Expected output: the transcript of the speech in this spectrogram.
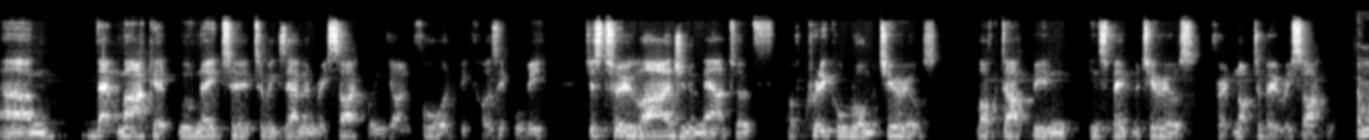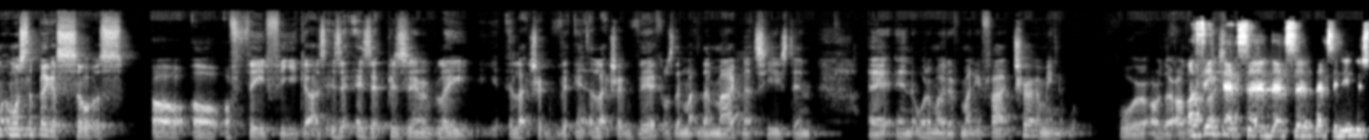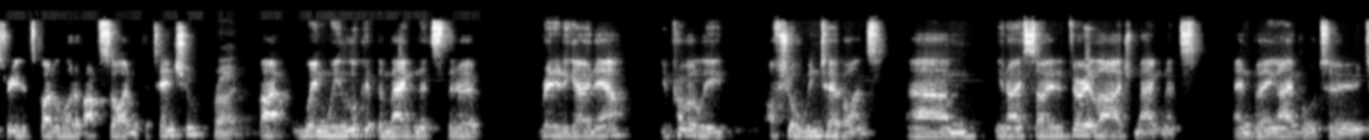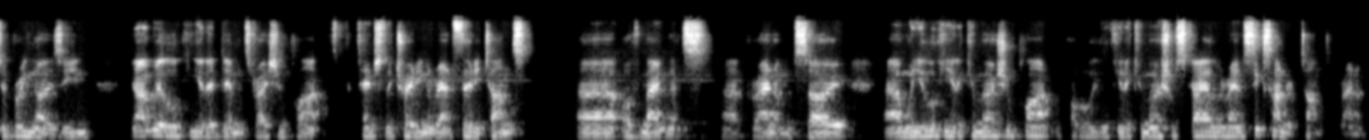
Um, that market will need to, to examine recycling going forward because it will be just too large an amount of, of critical raw materials locked up in, in spent materials for it not to be recycled. And what's the biggest source of, of, feed for you guys? Is it is it presumably electric electric vehicles, the, the magnets used in uh, in automotive manufacture? I mean, or are there other? I think places? that's a that's a that's an industry that's got a lot of upside and potential. Right. But when we look at the magnets that are ready to go now, you're probably offshore wind turbines. Um, you know, so very large magnets and being able to to bring those in. You know, we're looking at a demonstration plant potentially treating around 30 tons uh, of magnets uh, per annum. So um, when you're looking at a commercial plant, we're probably looking at a commercial scale of around 600 tons per annum.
